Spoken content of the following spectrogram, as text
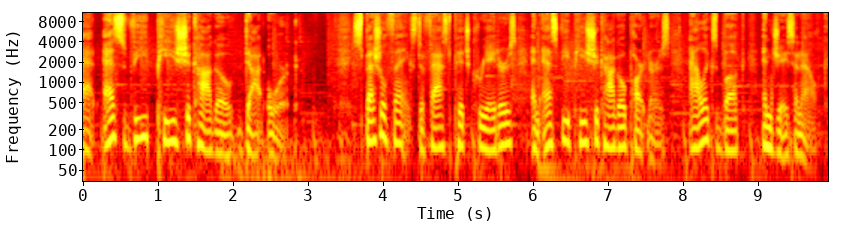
at svpchicago.org. Special thanks to Fast Pitch creators and SVP Chicago partners Alex Buck and Jason Elk.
